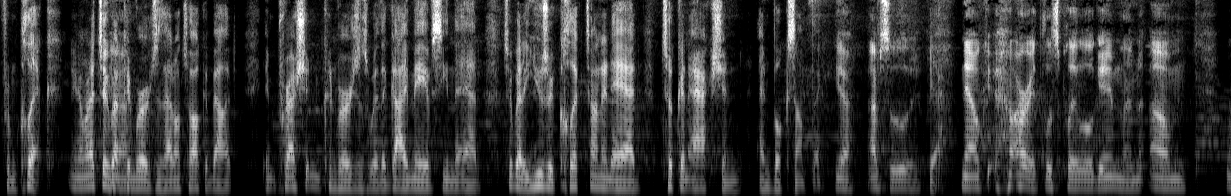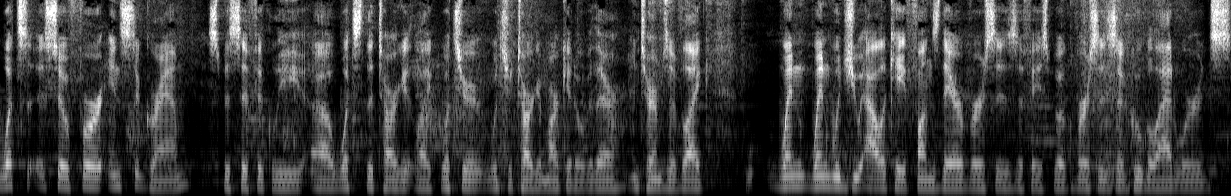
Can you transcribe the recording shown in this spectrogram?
from click. You know, when I talk about conversions, I don't talk about impression conversions where the guy may have seen the ad. Talk about a user clicked on an ad, took an action, and booked something. Yeah, absolutely. Yeah. Now, all right, let's play a little game then. Um, what's so for Instagram specifically? Uh, what's the target? Like, what's your what's your target market over there in terms of like when when would you allocate funds there versus a Facebook versus a Google AdWords?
